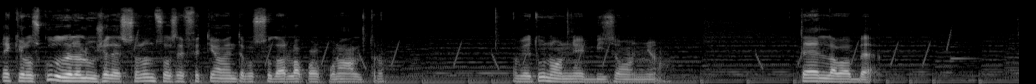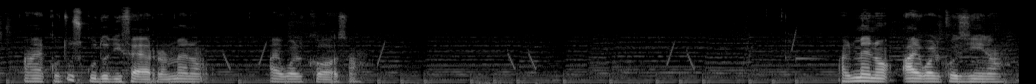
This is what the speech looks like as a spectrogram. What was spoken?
E che lo scudo della luce adesso non so se effettivamente posso darlo a qualcun altro. Vabbè, tu non ne hai bisogno. Tella, vabbè. Ah, ecco, tu scudo di ferro, almeno hai qualcosa. Almeno hai qualcosina.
